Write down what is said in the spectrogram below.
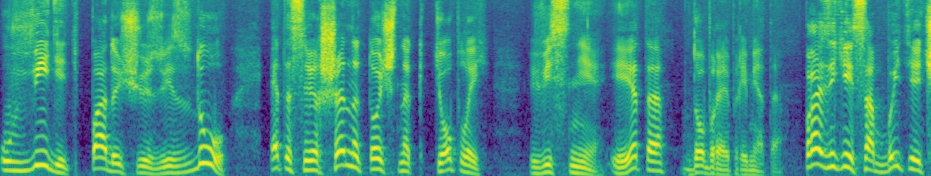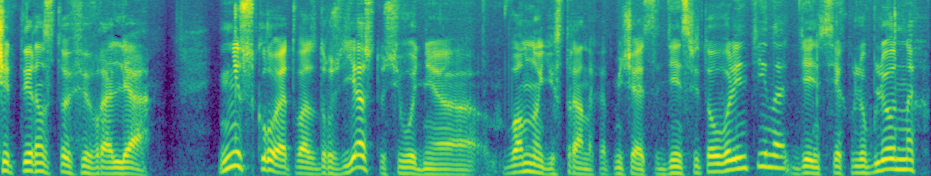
увидеть падающую звезду – это совершенно точно к теплой весне, и это добрая примета. Праздники и события 14 февраля – не скрою от вас, друзья, что сегодня во многих странах отмечается День Святого Валентина, День всех влюбленных.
